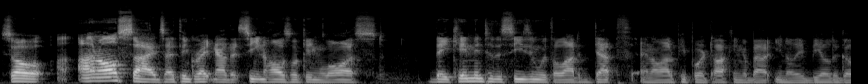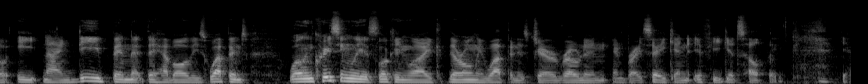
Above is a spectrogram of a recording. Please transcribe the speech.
So on all sides, I think right now that Seton Hall is looking lost. They came into the season with a lot of depth, and a lot of people are talking about you know they'd be able to go eight, nine deep, and that they have all these weapons. Well, increasingly, it's looking like their only weapon is Jared Rhoden and Bryce Aiken if he gets healthy. Yeah,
